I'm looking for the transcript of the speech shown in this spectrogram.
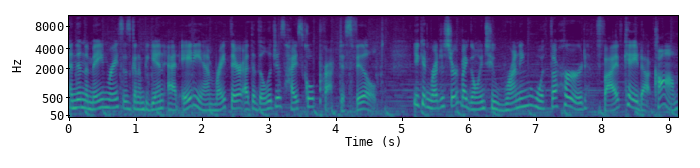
and then the main race is going to begin at 8 a.m. right there at the village's high school practice field. You can register by going to runningwiththeherd5k.com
